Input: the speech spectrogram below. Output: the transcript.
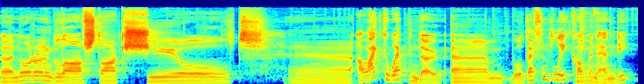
Uh, Northern Glove, Stark Shield. Uh, I like the weapon though. Um, will definitely come in handy.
